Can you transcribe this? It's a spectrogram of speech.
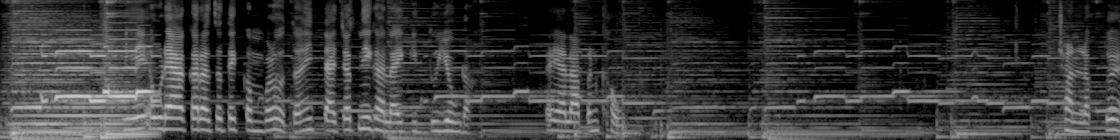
हे एवढ्या आकाराचं ते कंबळ होतं आणि त्याच्यात निघालाय गिद्दू एवढा. तर याला आपण खाऊ. छान लागतोय.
